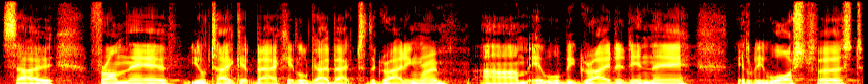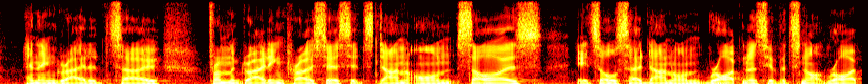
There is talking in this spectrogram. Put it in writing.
So from there, you'll take it back. It'll go back to the grading room. Um, it will be graded in there. It'll be washed first and then graded. So from the grading process, it's done on size. It's also done on ripeness. If it's not ripe,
